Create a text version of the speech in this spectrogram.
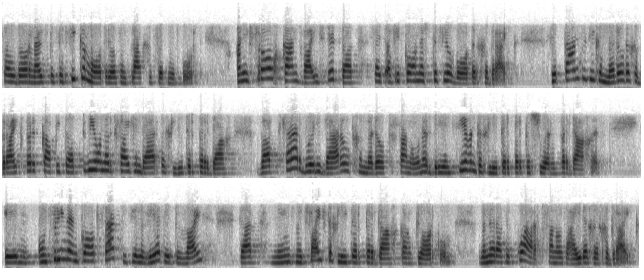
sal daar nou spesifieke maatreëls in plek gesit moet word. Aan die vraagkant wys dit dat Suid-Afrikaners te veel water gebruik. So tans is die gemiddelde gebruik per capita 235 liter per dag wat ver bo die wêreldgemiddeld van 173 liter per persoon per dag is. En ons vriende in Kaapstad, soos julle weet, het bewys dat mens met 50 liter per dag kan klaarkom, minder as 'n kwart van ons huidige gebruik.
